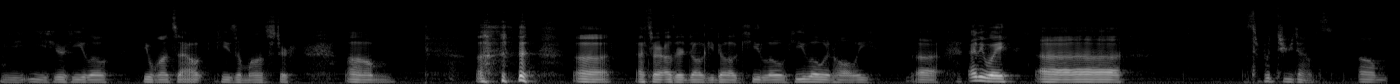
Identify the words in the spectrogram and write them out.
you, you hear Hilo? He wants out. He's a monster. Um, uh, that's our other doggy dog, Hilo. Hilo and Holly. Uh, anyway, uh, to put two downs. Um,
